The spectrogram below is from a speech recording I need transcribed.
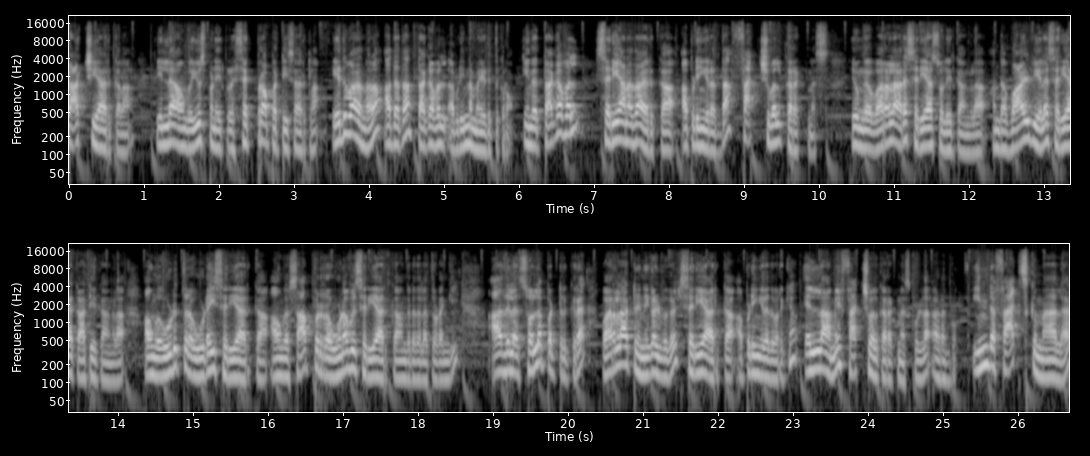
காட்சியாக இருக்கலாம் இல்லை அவங்க யூஸ் பண்ணியிருக்கிற செட் ப்ராப்பர்ட்டிஸாக இருக்கலாம். எதுவாக இருந்தாலும் அதை தான் தகவல் அப்படின்னு நம்ம எடுத்துக்கிறோம். இந்த தகவல் சரியானதாக இருக்கா அப்படிங்கிறது தான் ஃபேக்சுவல் கரெக்ட்னஸ் இவங்க வரலாறை சரியாக சொல்லியிருக்காங்களா? அந்த வாழ்வியலை சரியாக காட்டியிருக்காங்களா? அவங்க உடுத்துகிற உடை சரியாக இருக்கா? அவங்க சாப்பிட்ற உணவு சரியாக இருக்காங்கிறதுல தொடங்கி அதில் சொல்லப்பட்டிருக்கிற வரலாற்று நிகழ்வுகள் சரியாக இருக்கா அப்படிங்கிறது வரைக்கும் எல்லாமே ஃபேக்சுவல் கரெக்ட்னஸ்க்குள்ளே அடங்கும். இந்த ஃபேக்ட்ஸ்க்கு மேலே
